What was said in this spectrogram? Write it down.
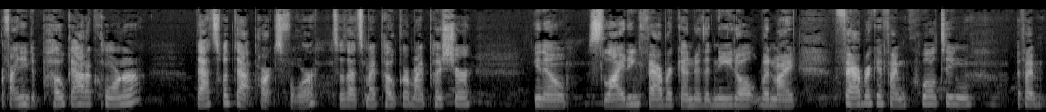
or if I need to poke out a corner, that's what that part's for. So that's my poker, my pusher, you know, sliding fabric under the needle. When my fabric, if I'm quilting, if I'm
